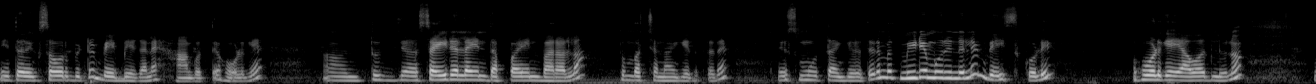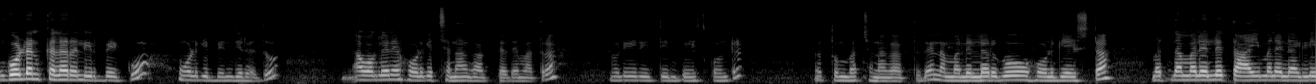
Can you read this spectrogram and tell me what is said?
ಈ ಥರ ಸೌರ್ ಬಿಟ್ಟರೆ ಬೇಗ ಬೇಗನೆ ಆಗುತ್ತೆ ಹೋಳಿಗೆ. ತುದ್ ಸೈಡೆಲ್ಲ ಏನು ದಪ್ಪ ಏನು ಬರೋಲ್ಲ. ತುಂಬ ಚೆನ್ನಾಗಿರ್ತದೆ ಸ್ಮೂತಾಗಿರುತ್ತದೆ ಮತ್ತು ಮೀಡಿಯಮ್ ಊರಿನಲ್ಲಿ ಬೇಯಿಸ್ಕೊಳ್ಳಿ. ಹೋಳಿಗೆ ಯಾವಾಗ್ಲೂ ಗೋಲ್ಡನ್ ಕಲರಲ್ಲಿ ಇರಬೇಕು. ಹೋಳಿಗೆ ಬೆಂದಿರೋದು. ಆವಾಗಲೇ ಹೋಳಿಗೆ ಚೆನ್ನಾಗಾಗ್ತದೆ ಮಾತ್ರ. ನೋಡಿ, ಈ ರೀತಿಲಿ ಬೇಯಿಸ್ಕೊಂಡ್ರೆ ತುಂಬ ಚೆನ್ನಾಗಾಗ್ತದೆ ನಮ್ಮಲ್ಲೆಲ್ಲರಿಗೂ ಹೋಳಿಗೆ ಇಷ್ಟ. ಮತ್ತು ನಮ್ಮಲ್ಲೆಲ್ಲ ತಾಯಿ ಮನೇಲಾಗಲಿ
